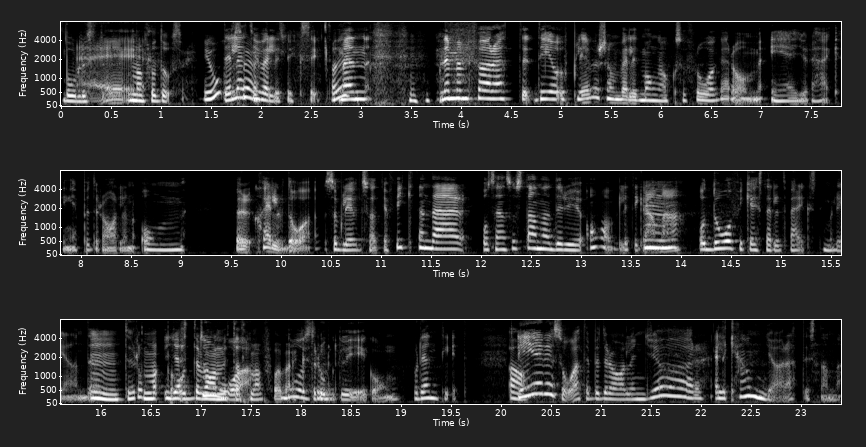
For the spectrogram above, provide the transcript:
bolus, Nej. man får doser. Jo, Det lät ju väldigt lyxigt. Ja, Men, nej, men för att det jag upplever som väldigt många också frågar om är ju det här kring epiduralen. Om, för själv då så blev det så att jag fick den där och sen så stannade det ju av lite grann. Och då fick jag istället verkstimulerande Mm. dropp. Jättevanligt och då, att man får Då drog du igång ordentligt. Ja. Är det så att epiduralen gör, eller kan göra att det stannar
